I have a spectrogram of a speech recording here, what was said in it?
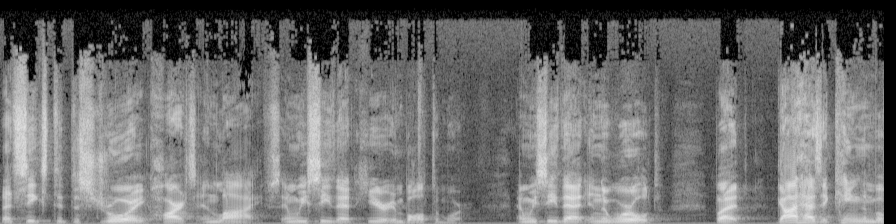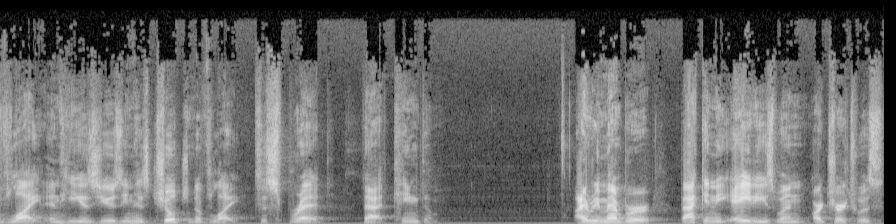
that seeks to destroy hearts and lives. And we see that here in Baltimore, and we see that in the world. But God has a kingdom of light, and he is using his children of light to spread that kingdom. I remember back in the 80s when our church was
